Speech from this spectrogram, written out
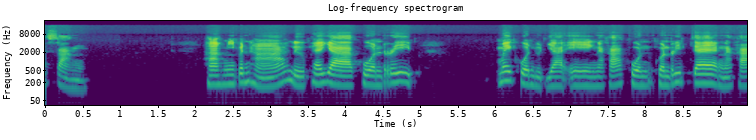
ทย์สั่ง หากมีปัญหาหรือแพ้ยาควรรีบ ไม่ควรหยุดยาเองนะคะ ควรควรรีบแจ้งนะคะ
